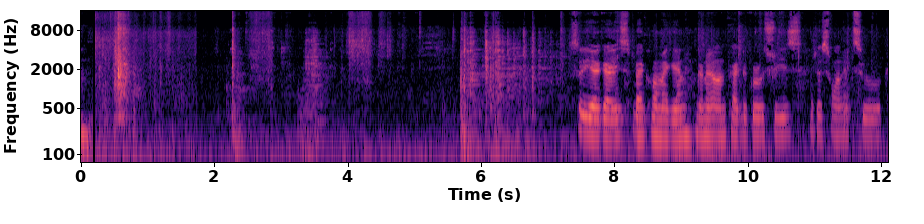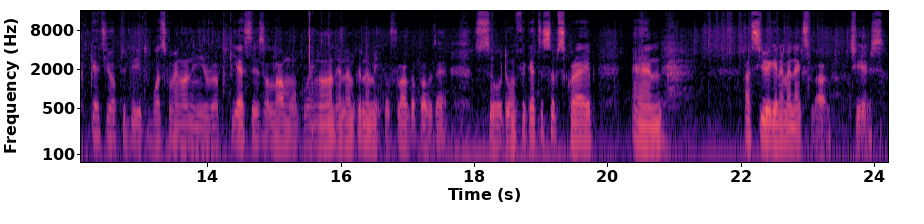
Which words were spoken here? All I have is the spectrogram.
so yeah guys back home again. Gonna unpack the groceries. Just wanted to get you up to date what's going on in Europe. Yes there's a lot more going on and I'm gonna make a vlog about that. So don't forget to subscribe and I'll see you again in my next vlog. Cheers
